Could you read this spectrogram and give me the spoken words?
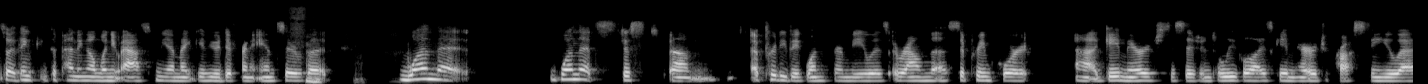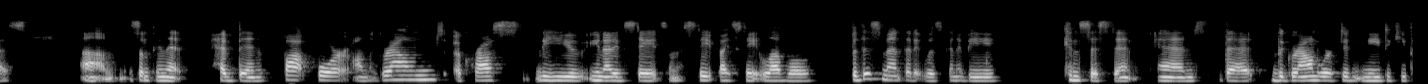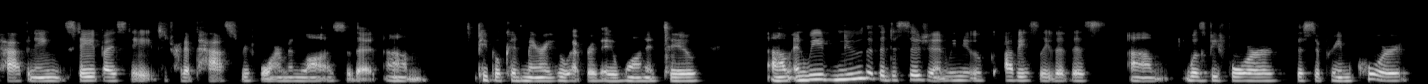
So I think depending on when you ask me, I might give you a different answer. But one that one that's just um, a pretty big one for me was around the Supreme Court uh, gay marriage decision to legalize gay marriage across the U.S. Um, something that had been fought for on the ground across the U- United States on a state by state level. But this meant that it was going to be consistent and that the groundwork didn't need to keep happening state by state to try to pass reform and laws so that um, people could marry whoever they wanted to. Um, and we knew that the decision, we knew obviously that this um, was before the Supreme Court,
